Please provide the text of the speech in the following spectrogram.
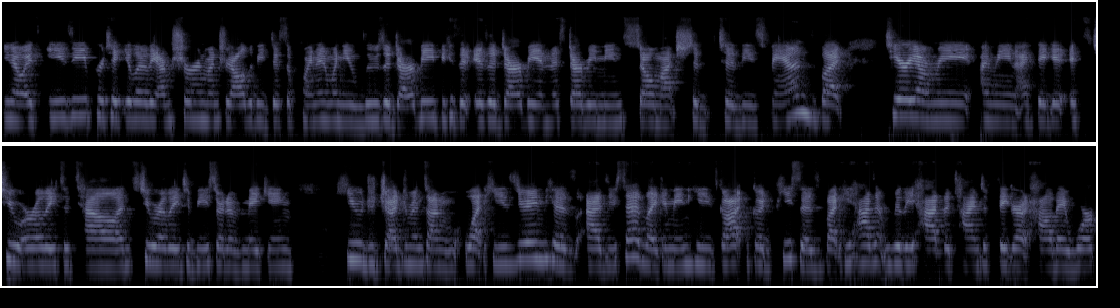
you know, it's easy, particularly I'm sure in Montreal, to be disappointed when you lose a derby because it is a derby, and this derby means so much to to these fans. But Thierry Henry, I mean, I think it, it's too early to tell, and it's too early to be sort of making huge judgments on what he's doing because as you said like i mean he's got good pieces but he hasn't really had the time to figure out how they work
